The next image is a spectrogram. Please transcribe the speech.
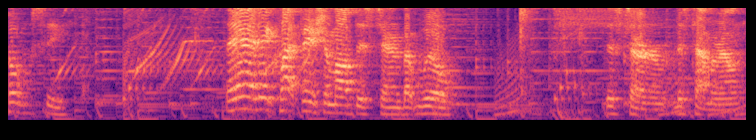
Oh, let's see. Yeah, I didn't quite finish him off this turn, but we'll... This turn, this time around.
